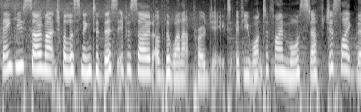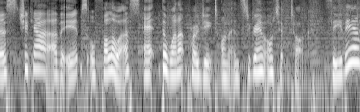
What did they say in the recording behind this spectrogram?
Thank you so much for listening to this episode of the OneUp Project. If you want to find more stuff just like this, check out our other apps or follow us at the OneUp Project on Instagram or TikTok. See you there.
